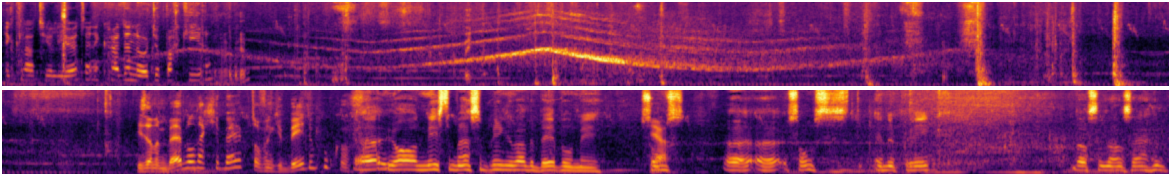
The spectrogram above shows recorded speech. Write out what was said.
ik laat jullie uit en ik ga de auto parkeren. Oké. Is dat een bijbel dat je bij hebt of een gebedenboek? Of? Eh, ja, de meeste mensen brengen wel de Bijbel mee. Soms, eh, eh, soms in een preek, dat ze dan zeggen,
